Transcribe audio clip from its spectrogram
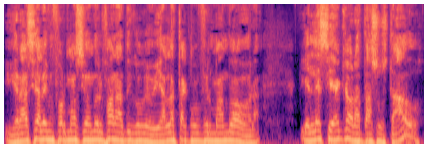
Y gracias a la información del fanático que ya la está confirmando ahora. Y él decía que ahora está asustado.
